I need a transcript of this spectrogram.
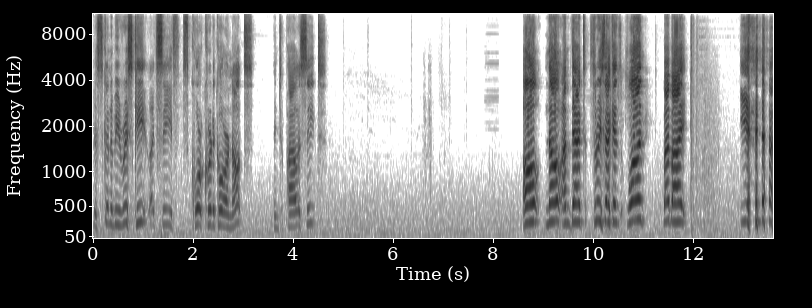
It's gonna be risky. Let's see if it's core critical or not. Into pilot seat. Oh, no, I'm dead. Three seconds. One. Bye-bye. Yeah.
